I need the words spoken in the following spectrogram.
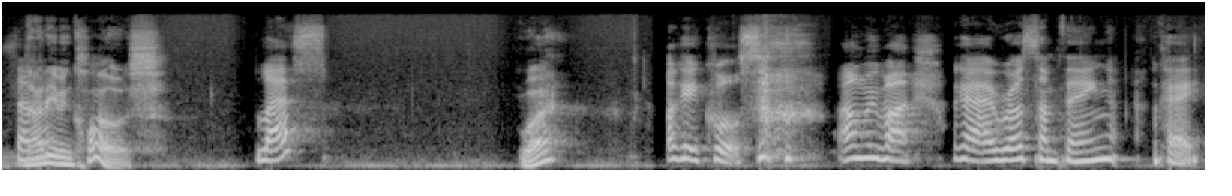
Seven? Not even close. less. What? Okay, cool. So I'll move on. Okay, I wrote something. Okay.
